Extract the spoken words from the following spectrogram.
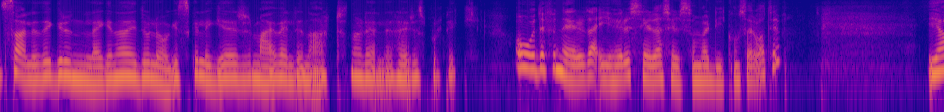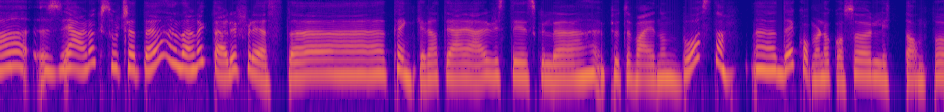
Særlig det grunnleggende ideologiske ligger meg veldig nært når det gjelder Høyres politikk. Og hvor definerer du deg i Høyre? Ser du deg selv som verdikonservativ? Ja, jeg er nok stort sett det. Det er nok der de fleste tenker at jeg er, hvis de skulle putte meg i noen bås, da. Eh, det kommer nok også litt an på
